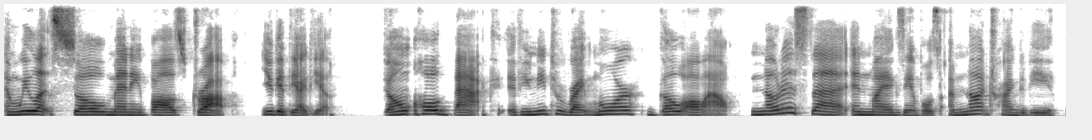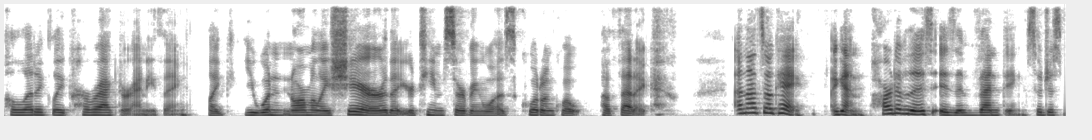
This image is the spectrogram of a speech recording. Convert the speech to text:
And we let so many balls drop. You get the idea. Don't hold back. If you need to write more, go all out. Notice that in my examples, I'm not trying to be politically correct or anything. Like, you wouldn't normally share that your team's serving was quote unquote pathetic. And that's okay. Again, part of this is venting, so just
